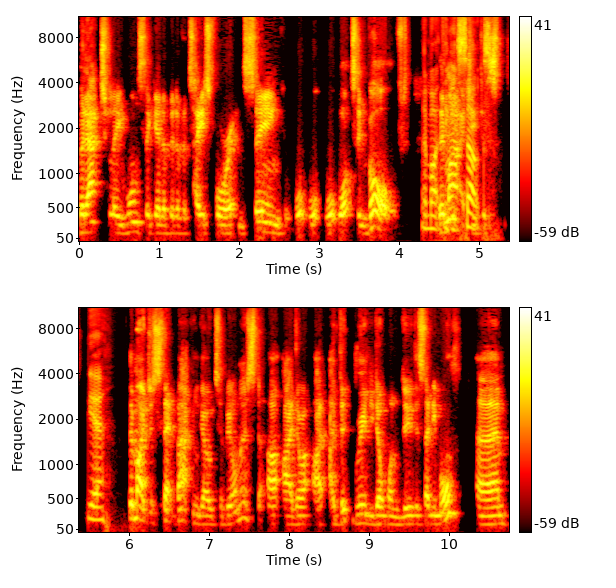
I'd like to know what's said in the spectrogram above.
but actually once they get a bit of a taste for it and seeing what, what, what's involved, they might, they might actually just yeah they might just step back and go, to be honest, I, either I, I really don't want to do this anymore, um,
